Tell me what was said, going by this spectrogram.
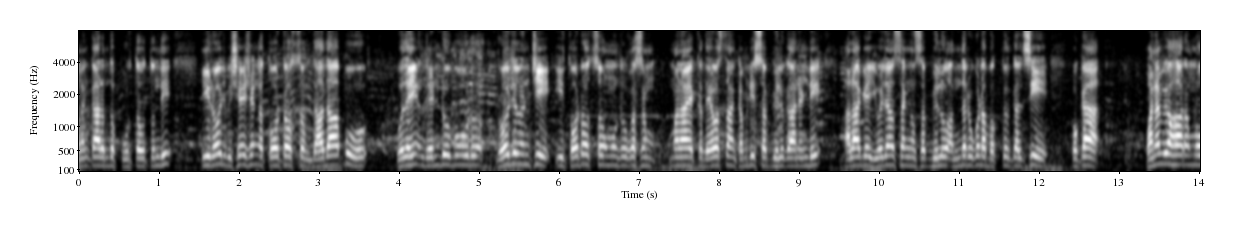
అలంకారంతో పూర్తవుతుంది. ఈ రోజు విశేషంగా తోటోత్సవం దాదాపు ఉదయం రెండు మూడు రోజుల నుంచి ఈ తోటోత్సవం కోసం మన యొక్క దేవస్థానం కమిటీ సభ్యులు కానివ్వండి అలాగే యువజన సంఘం సభ్యులు అందరూ కూడా భక్తులు కలిసి ఒక వన వ్యవహారంలో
